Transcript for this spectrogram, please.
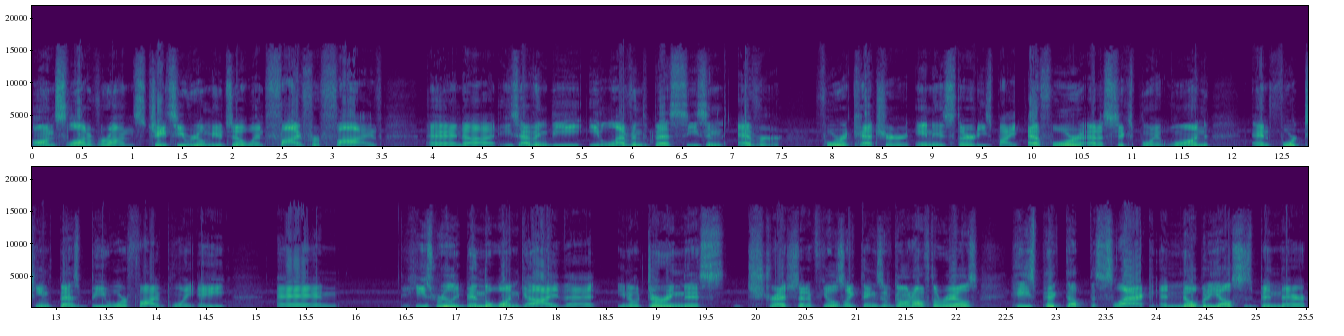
onslaught of runs. JT Realmuto went five for five, and uh, he's having the 11th best season ever for a catcher in his 30s by F WAR at a 6.1 and 14th best B WAR 5.8. And he's really been the one guy that, you know, during this stretch that it feels like things have gone off the rails, he's picked up the slack and nobody else has been there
